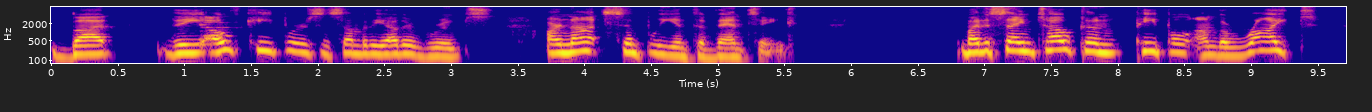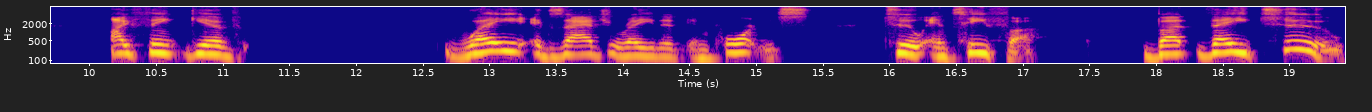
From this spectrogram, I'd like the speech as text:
but the oath keepers and some of the other groups are not simply into venting. By the same token, people on the right, I think, give way exaggerated importance to Antifa, but they too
